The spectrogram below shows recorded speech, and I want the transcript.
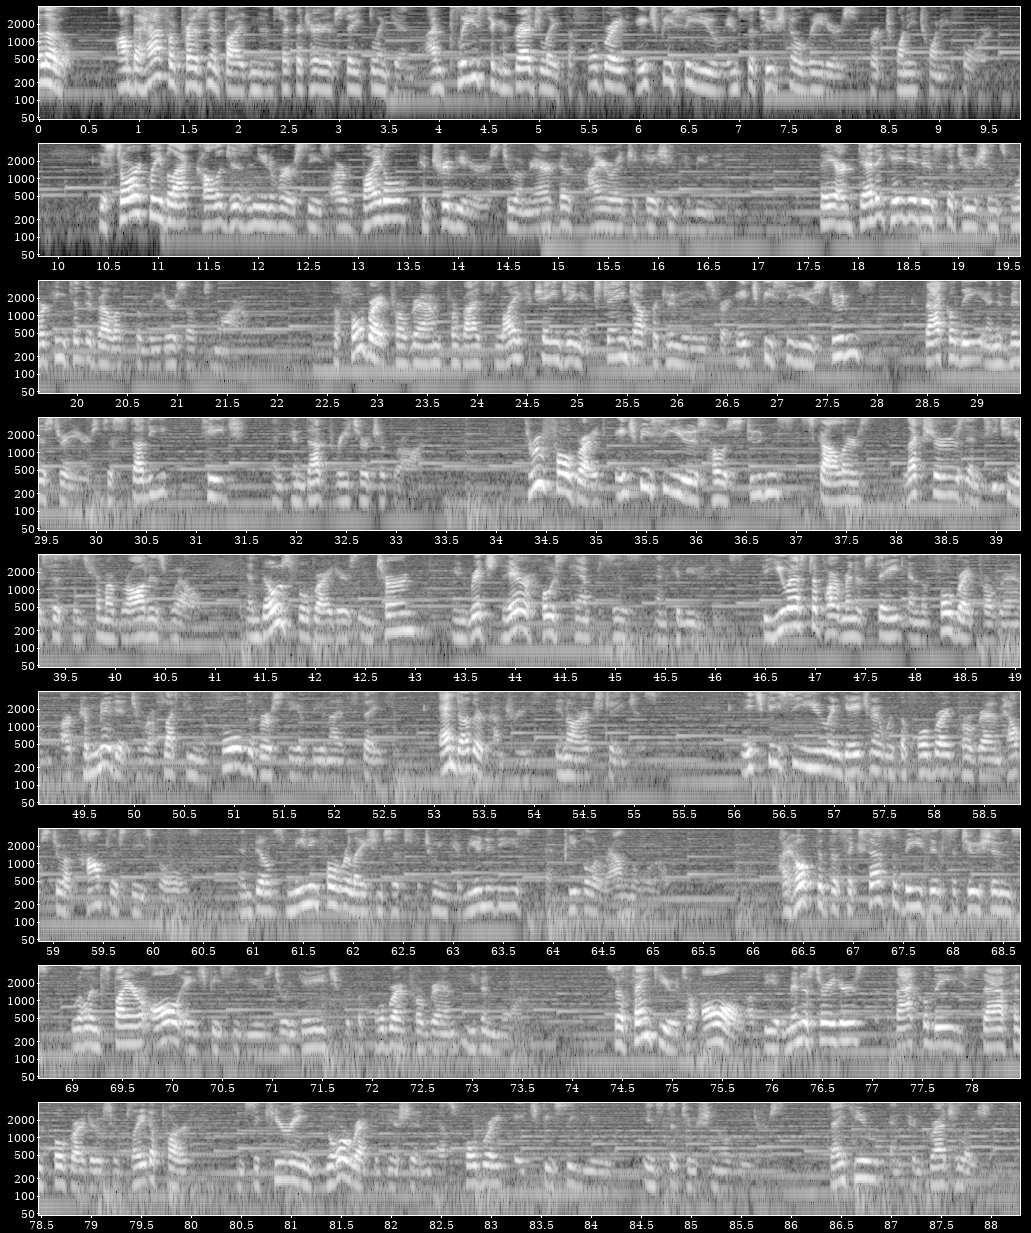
Hello. On behalf of President Biden and Secretary of State Blinken, I'm pleased to congratulate the Fulbright HBCU institutional leaders for 2024. Historically black colleges and universities are vital contributors to America's higher education community. They are dedicated institutions working to develop the leaders of tomorrow. The Fulbright program provides life-changing exchange opportunities for HBCU students, faculty, and administrators to study, teach, and conduct research abroad. Through Fulbright, HBCUs host students, scholars, lecturers, and teaching assistants from abroad as well, and those Fulbrighters in turn enrich their host campuses and communities. The U.S. Department of State and the Fulbright program are committed to reflecting the full diversity of the United States and other countries in our exchanges. HBCU engagement with the Fulbright program helps to accomplish these goals and builds meaningful relationships between communities and people around the world. I hope that the success of these institutions will inspire all HBCUs to engage with the Fulbright program even more. So thank you to all of the administrators, the faculty, staff, and Fulbrighters who played a part in securing your recognition as Fulbright HBCU institutional leaders. Thank you and congratulations.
